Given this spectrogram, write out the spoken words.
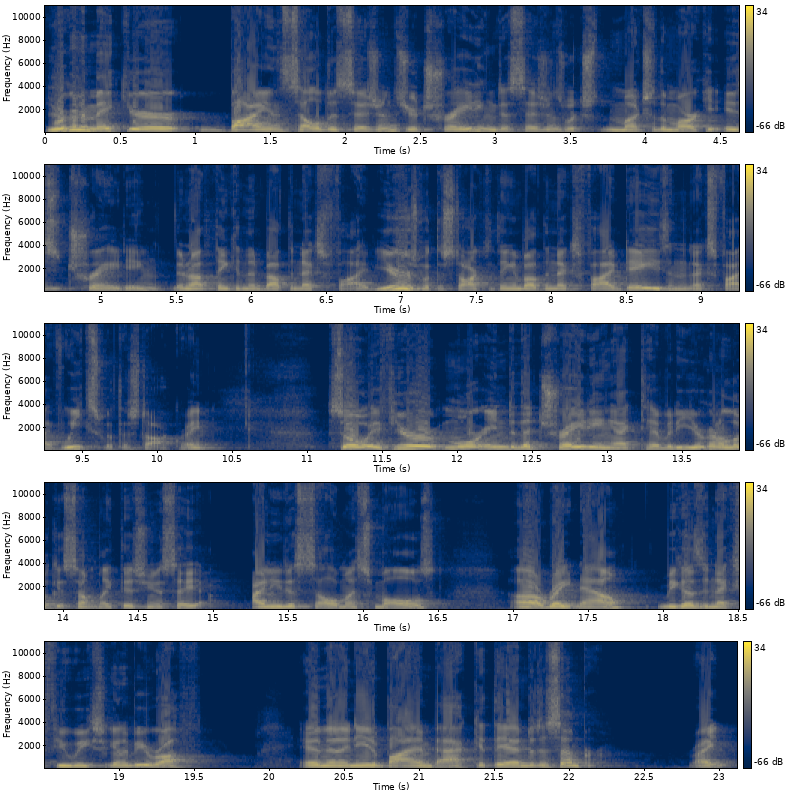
you're going to make your buy and sell decisions, your trading decisions, which much of the market is trading. They're not thinking about the next five years with the stock, they're thinking about the next five days and the next five weeks with the stock, right? So if you're more into the trading activity, you're going to look at something like this and you're going to say, I need to sell my smalls uh, right now because the next few weeks are going to be rough. And then I need to buy them back at the end of December, right?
